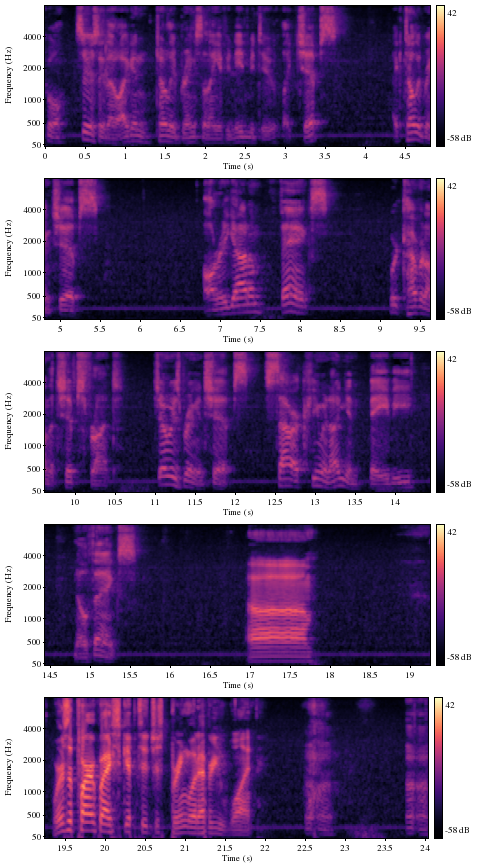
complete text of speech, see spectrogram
cool. Seriously though, I can totally bring something if you need me to, like chips. I can totally bring chips. Already got 'em? Thanks. We're covered on the chips front. Joey's bringing chips. Sour cream and onion, baby. No thanks. Um, where's the part where I skip to just bring whatever you want? Mm-mm. Mm-mm.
